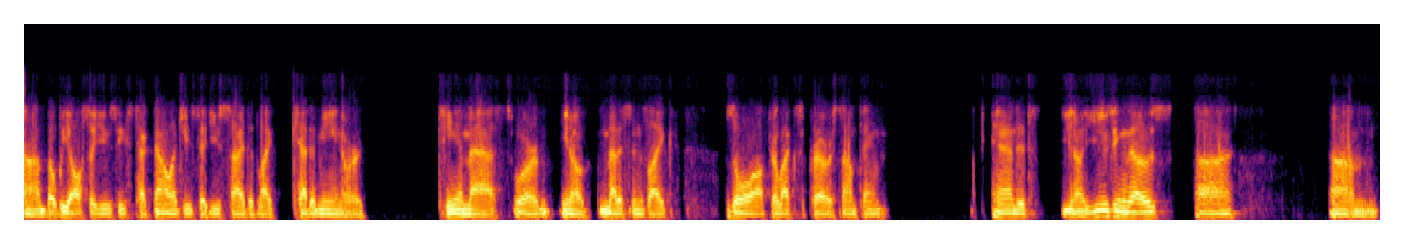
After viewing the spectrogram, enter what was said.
Um, but we also use these technologies that you cited, like ketamine or TMS, or you know medicines like Zoloft or Lexapro or something. And it's you know using those uh, um,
